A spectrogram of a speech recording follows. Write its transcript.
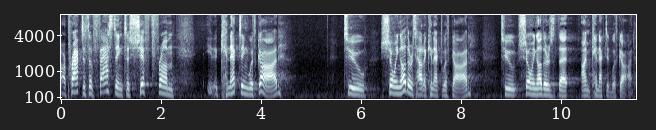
our practice of fasting to shift from connecting with God to showing others how to connect with God to showing others that I'm connected with God.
